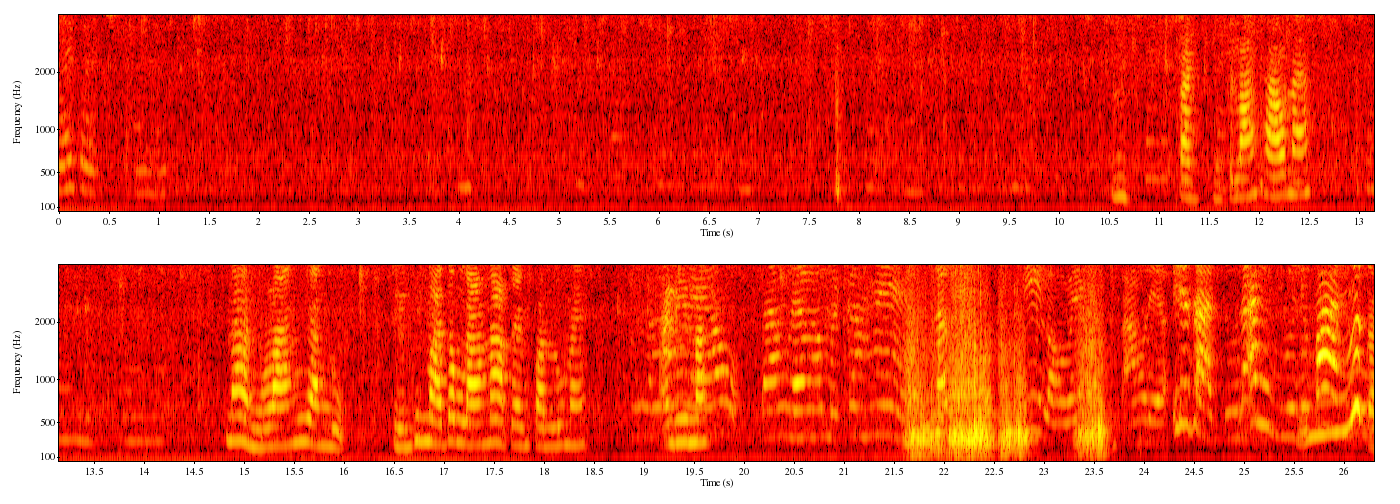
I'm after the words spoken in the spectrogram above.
น้อยกว่าตรงนี้ อืม ไปหนูไปล้างเท้านะ หน้าหนูล้างยังลูกตื่นขึ้นมาต้องล้างหน้าแปรงฟันรู้ไหมอันนี้มาล้างแล้วแล้วมันก็แห้งแล้วนี่เหรอไว้ล้างแล้วอีสัตว์อยู่นั่นอยู่ในบ้านเลือดไอ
